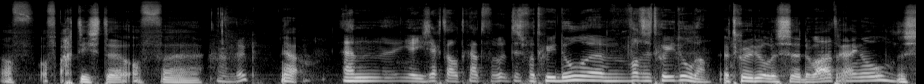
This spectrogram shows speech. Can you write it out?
of, of artiesten. Of, ah, leuk. Ja. En ja, je zegt al, het, gaat voor, het is voor het goede doel. wat is het goede doel dan? Het goede doel is de Waterengel. Dus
